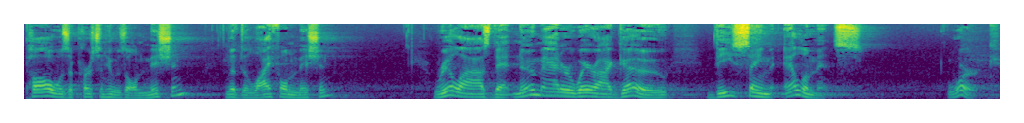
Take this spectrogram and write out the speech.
Paul was a person who was on mission, lived a life on mission, realized that no matter where I go, these same elements work.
